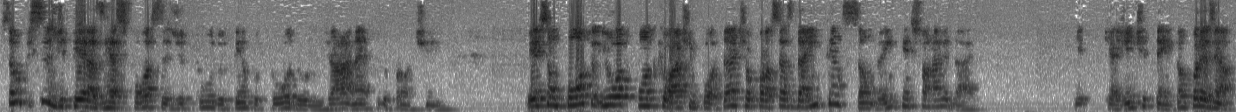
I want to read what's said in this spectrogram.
Você não precisa de ter as respostas de tudo o tempo todo, já, né, tudo prontinho. Esse é um ponto. E o outro ponto que eu acho importante é o processo da intenção, da intencionalidade que a gente tem. Então, por exemplo,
